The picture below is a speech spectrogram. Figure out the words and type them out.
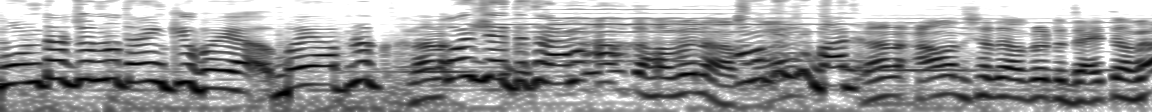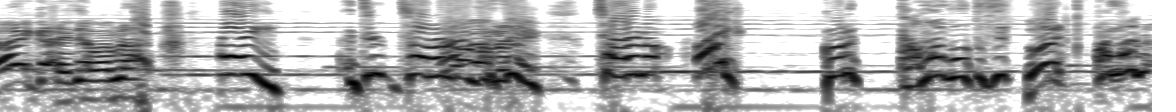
ফোনটার জন্য থ্যাংক ইউ ভাইয়া। ভাইয়া আপনার। কই যাইতেছেন? আমার হবে না আমাকে একটু বাজ- না না আমাদের সাথে আপনার একটু যাইতে হবে। এই গাড়ি যাব আমরা এই ছাড়ো না ছাড়ো না। এই করে থামা বলতেছি। ওই থামা। না।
